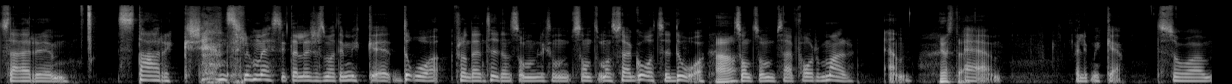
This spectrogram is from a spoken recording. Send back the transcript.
så här, em, stark känslomässigt. Eller det känns som att det är mycket då, från den tiden, som liksom, sånt som man sög åt sig då. Ja. Sånt som så här, formar en eh, väldigt mycket. Så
